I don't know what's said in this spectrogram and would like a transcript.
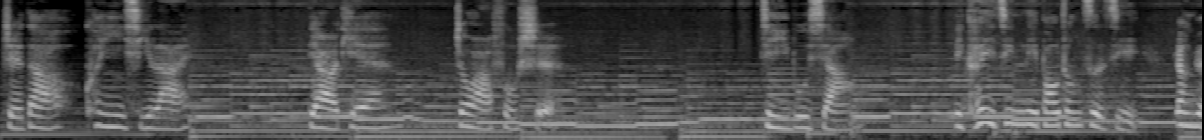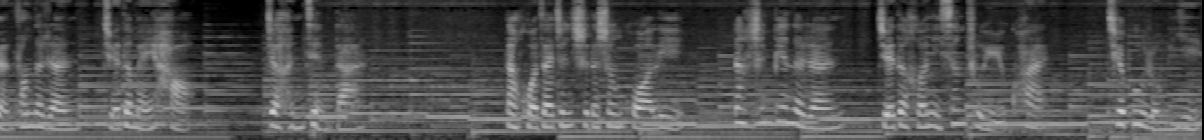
直到困意袭来。第二天，周而复始。进一步想，你可以尽力包装自己，让远方的人觉得美好，这很简单。但活在真实的生活里，让身边的人。觉得和你相处愉快，却不容易。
